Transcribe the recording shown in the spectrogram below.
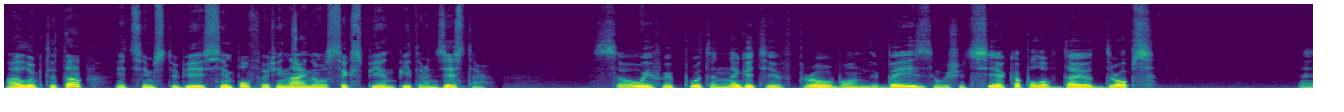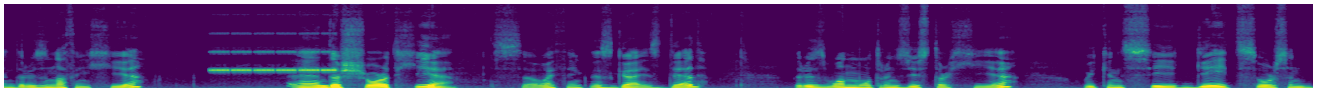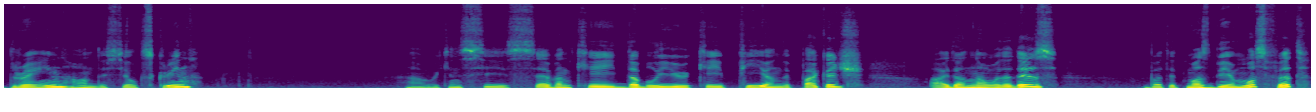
I looked it up. It seems to be a simple 3906 PNP transistor. So if we put a negative probe on the base we should see a couple of diode drops. And there is nothing here. And a short here. So I think this guy is dead. There is one more transistor here we can see gate source and drain on the silk screen. Uh, we can see 7kwkp on the package. I don't know what it is but it must be a MOSFET.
